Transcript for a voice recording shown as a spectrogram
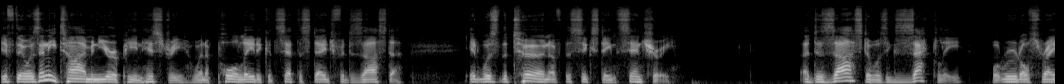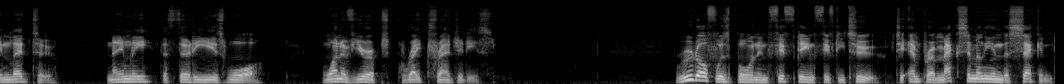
If there was any time in European history when a poor leader could set the stage for disaster, it was the turn of the 16th century. A disaster was exactly what Rudolf's reign led to, namely the Thirty Years' War, one of Europe's great tragedies. Rudolf was born in 1552 to Emperor Maximilian II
